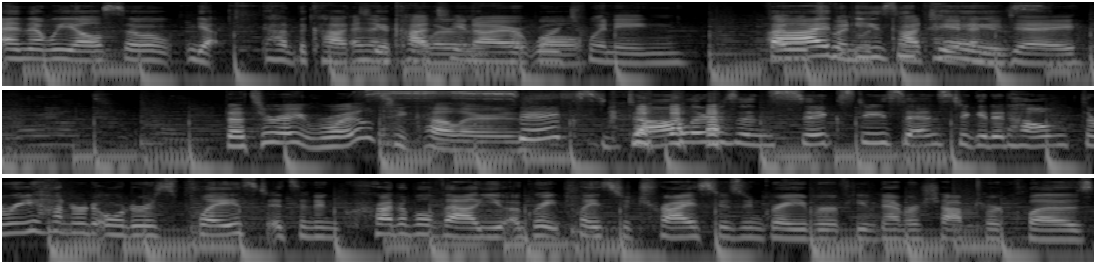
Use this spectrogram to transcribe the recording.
and then we also, yeah, have the Katya And then Katya and I are we're twinning. I will Five twin with easy Katya any day. That's right, royalty colors. Six dollars and sixty cents to get it home. 300 orders placed. It's an incredible value. A great place to try Susan Graver if you've never shopped her clothes.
